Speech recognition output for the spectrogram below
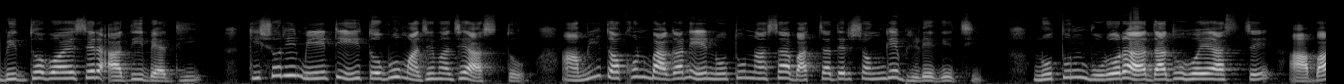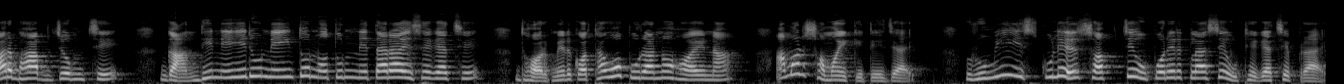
বৃদ্ধ বয়সের আদি ব্যাধি। কিশোরী মেয়েটি তবু মাঝে মাঝে আসতো। আমি তখন বাগানে নতুন আসা বাচ্চাদের সঙ্গে ভিড়ে গেছি। নতুন বুড়োরা দাদু হয়ে আসছে, আবার ভাব জমছে। গান্ধী নেহেরু নেই তো নতুন নেতারা এসে গেছে। ধর্মের কথাও পুরানো হয় না। আমার সময় কেটে যায়। রুমি স্কুলের সবচেয়ে উপরের ক্লাসে উঠে গেছে প্রায়।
